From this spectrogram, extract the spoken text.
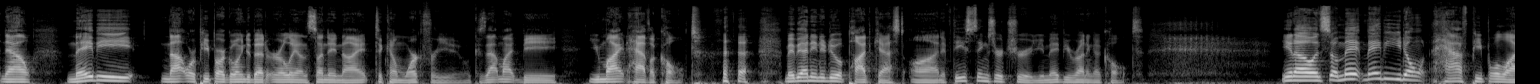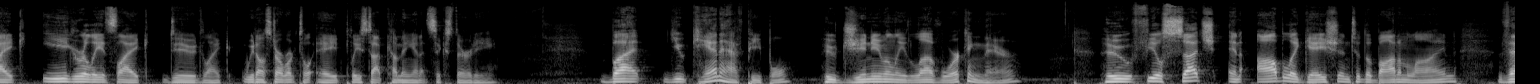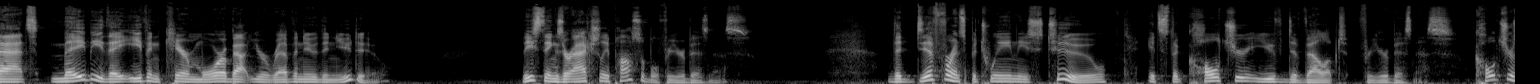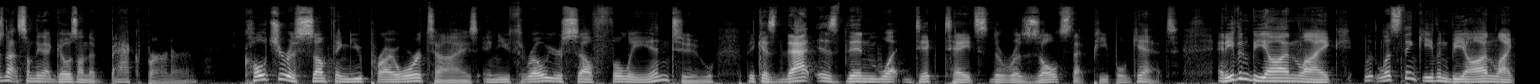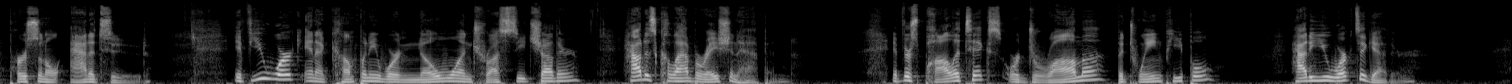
Now, maybe not where people are going to bed early on Sunday night to come work for you, because that might be, you might have a cult. maybe I need to do a podcast on if these things are true, you may be running a cult. You know, and so may, maybe you don't have people like eagerly. It's like, dude, like we don't start work till eight. Please stop coming in at six thirty. But you can have people who genuinely love working there, who feel such an obligation to the bottom line that maybe they even care more about your revenue than you do. These things are actually possible for your business. The difference between these two, it's the culture you've developed for your business. Culture is not something that goes on the back burner. Culture is something you prioritize and you throw yourself fully into because that is then what dictates the results that people get. And even beyond, like, let's think even beyond like personal attitude. If you work in a company where no one trusts each other, how does collaboration happen? If there's politics or drama between people, how do you work together?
